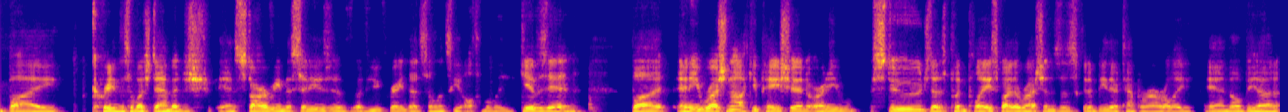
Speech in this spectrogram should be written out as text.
by creating so much damage and starving the cities of, of ukraine that zelensky ultimately gives in but any Russian occupation or any stooge that is put in place by the Russians is going to be there temporarily, and there'll be a,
